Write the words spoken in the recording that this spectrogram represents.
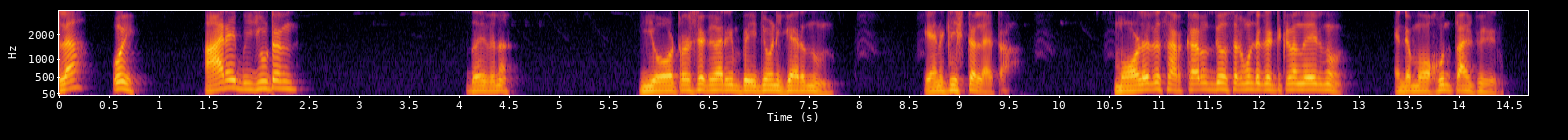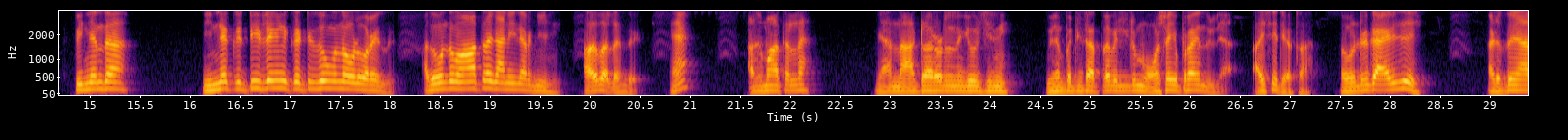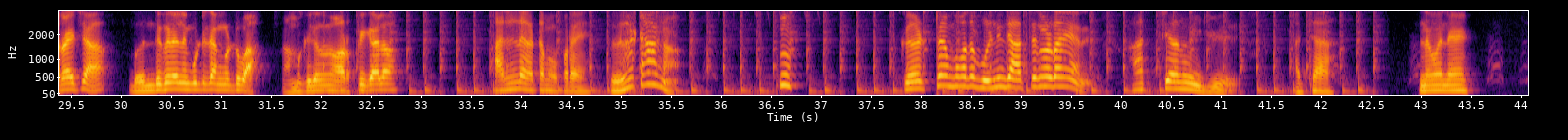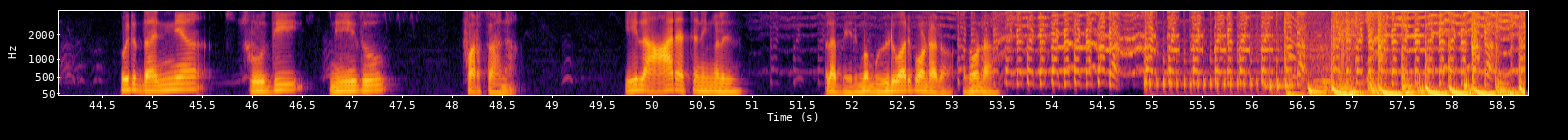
അല്ല ഓയ് ആരെ ബിജൂട്ടൻ ദൈവന ഈ ഓട്ടോറിക്ഷക്കാരെയും പെയിന്റ് പണിക്കാരൊന്നും എനിക്കിഷ്ടമല്ല കേട്ടോ. മോളൊരു സർക്കാർ ഉദ്യോഗസ്ഥരെ കൊണ്ട് കെട്ടിക്കണമെന്നായിരുന്നു എന്റെ മോഹവും താല്പര്യവും. പിന്നെന്താ? നിന്നെ കിട്ടിയില്ലെങ്കിൽ കെട്ടിയതുമെന്ന് അവൾ പറയുന്നത്. അതുകൊണ്ട് മാത്രമേ ഞാൻ ഇനി ഇറങ്ങിയിനി. അത് ഏ? അത് മാത്രമല്ല ഞാൻ നാട്ടുകാരോടെല്ലാം ചോദിച്ചിനി. ഇതിനെ പറ്റിയിട്ട് അത്ര വലിയൊരു മോശം അഭിപ്രായമൊന്നുമില്ല. അത് ശരിയാട്ടാ. അതുകൊണ്ടൊരു കാര്യം ചെയ്യ്. അടുത്ത ഞായറാഴ്ച ബന്ധുക്കളെല്ലാം കൂട്ടിയിട്ട് അങ്ങോട്ട് വാ. നമുക്കിതൊന്ന് ഉറപ്പിക്കാലോ. അല്ല കേട്ട മൂപ്പറേ കേട്ടാണോ? കേട്ടാൻ പോകാതെ പെണ്ണിന്റെ അച്ഛനോടാ ഞാൻ അച്ഛന്ന് വിളിക്കുന്നത് അച്ഛാ. എന്നാ മോനെ? ഒരു ധന്യ ശ്രുതി നീതു ഫർസാന. ഇതിൽ ആരച്ഛ നിങ്ങൾ അല്ല വരുമ്പോൾ വീട് മാറി പോകണ്ടല്ലോ അതുകൊണ്ടാ.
